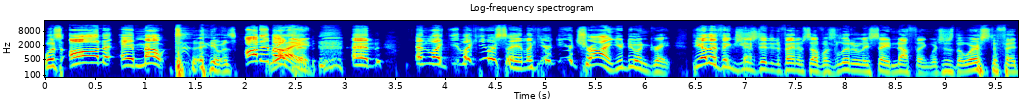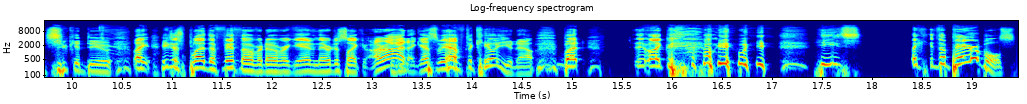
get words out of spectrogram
was on a mount. it was on a mountain. And And like like you were saying, like you're you're trying, you're doing great. The other thing Jesus did to defend himself was literally say nothing, which is the worst defense you could do. Like he just pled the fifth over and over again, and they were just like, "All right, I guess we have to kill you now." But like we, we, he's like the parables.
